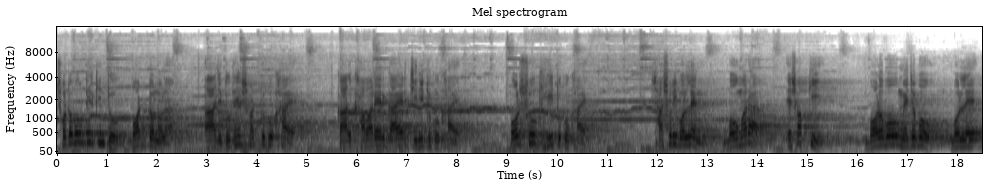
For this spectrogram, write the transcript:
ছোট বউটির কিন্তু বড্ড নোলা। আজ দুধের সটটুকু খায়, কাল খাবারের গায়ের চিনিটুকু খায়, পরশু ঘিটুকু খায়। শাশুড়ি বললেন, বৌমারা, এসব কি? বড় বউ, মেজ বউ, বললে,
